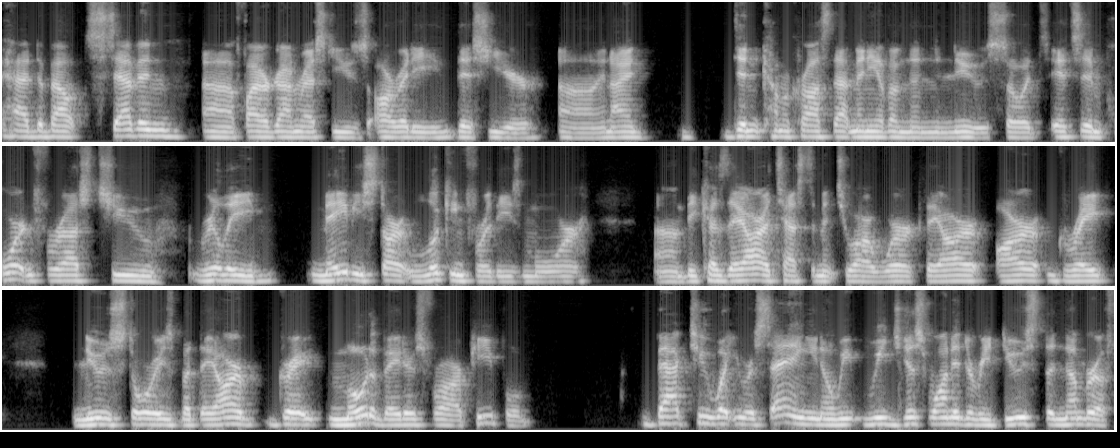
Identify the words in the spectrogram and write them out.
had about seven uh, fireground rescues already this year, uh, and I didn't come across that many of them in the news. So it's it's important for us to really maybe start looking for these more um, because they are a testament to our work. They are are great news stories, but they are great motivators for our people back to what you were saying, you know, we, we just wanted to reduce the number of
